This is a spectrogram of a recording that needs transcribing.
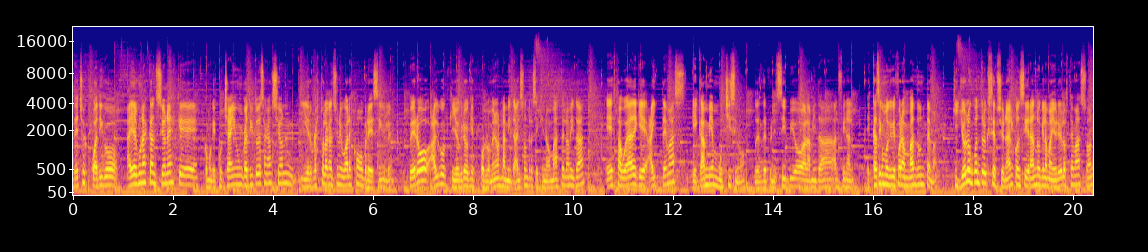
De hecho es cuático. Hay algunas canciones que como que escucháis un ratito de esa canción y el resto de la canción igual es como predecible. Pero algo que yo creo que es por lo menos la mitad del soundtrack, si es que no más de la mitad, es esta weá de que hay temas que cambian muchísimo. Desde el principio a la mitad al final. Es casi como que fueran más de un tema. Que yo lo encuentro excepcional considerando que la mayoría de los temas son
